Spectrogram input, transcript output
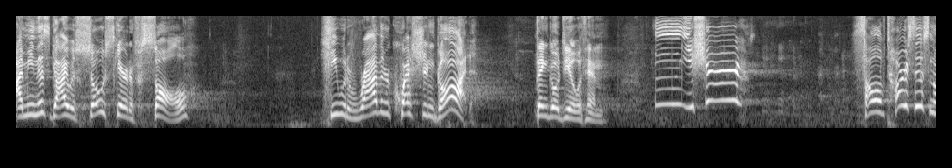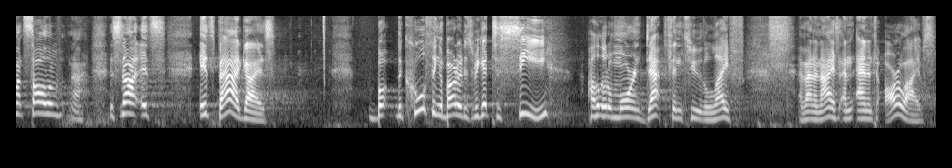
I mean, this guy was so scared of Saul, he would rather question God than go deal with him. Mm, you sure? Saul of Tarsus, not Saul of. Nah, it's not, it's, it's bad, guys. But the cool thing about it is we get to see a little more in depth into the life of Ananias and, and into our lives.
